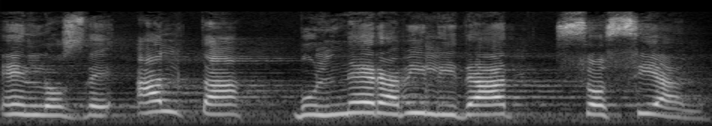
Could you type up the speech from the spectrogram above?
en los de alta vulnerabilidad social.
